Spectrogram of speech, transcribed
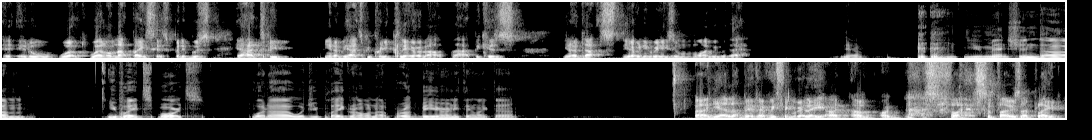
it, it all worked well on that basis, but it was it had to be, you know, we had to be pretty clear about that because you know that's the only reason why we were there. Yeah, you mentioned um, you played sports. What uh, would you play growing up? Rugby or anything like that? Uh, yeah, a little bit of everything, really. I, I, I, I, suppose I played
